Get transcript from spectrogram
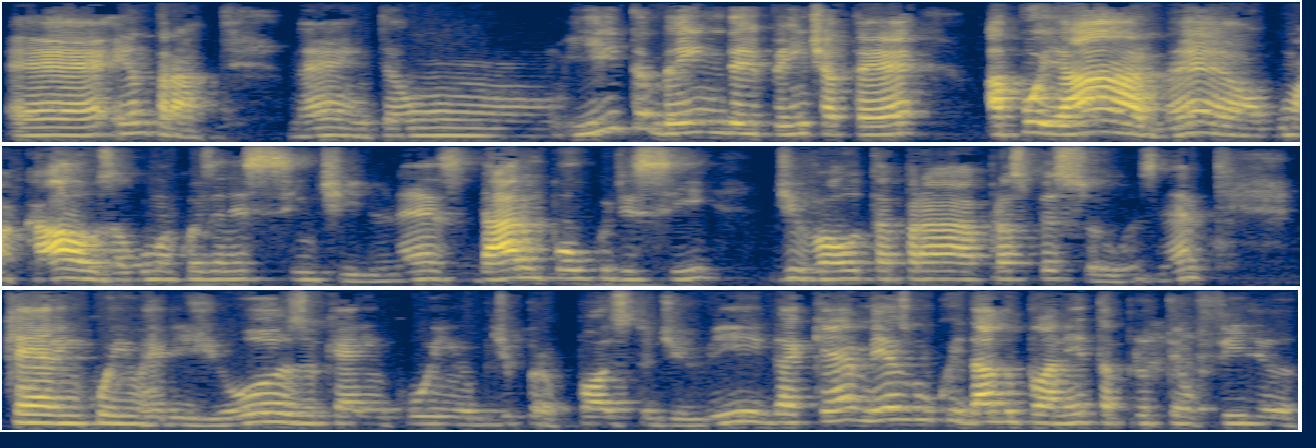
é, entrar, né? Então, e também, de repente, até apoiar, né, alguma causa, alguma coisa nesse sentido, né? Dar um pouco de si de volta para as pessoas, né? Querem cunho religioso, querem cunho de propósito de vida, quer mesmo cuidar do planeta para o teu filho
